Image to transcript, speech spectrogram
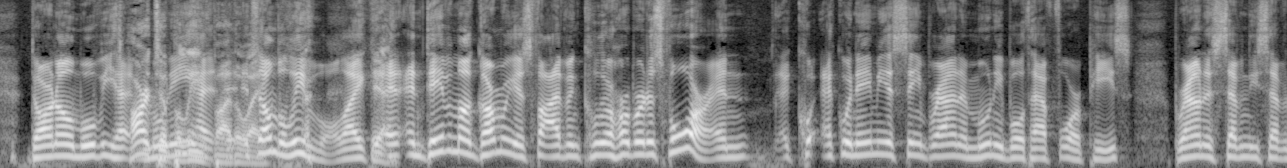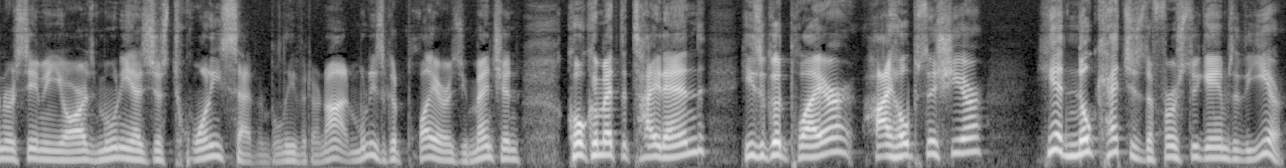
Darnell Mooney had hard Mooney to believe, had, by the it's way. It's unbelievable. Like, yeah. and, and, David Montgomery is five, and Khalil Herbert is four, and Equ- St. Brown and Mooney both have four apiece. Brown is seventy-seven receiving yards. Mooney has just twenty-seven. Believe it or not, Mooney's a good player, as you mentioned. Cole Kmet, the tight end, he's a good player. High hopes this year. He had no catches the first two games of the year,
